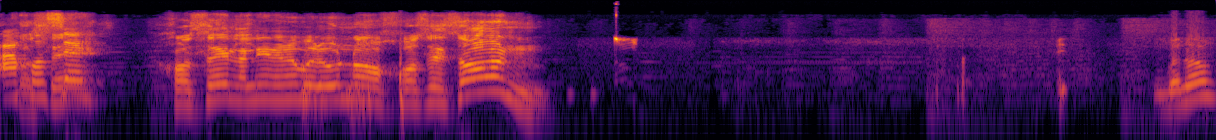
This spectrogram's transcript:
A José. José en la línea número uno. José Son. Bueno,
